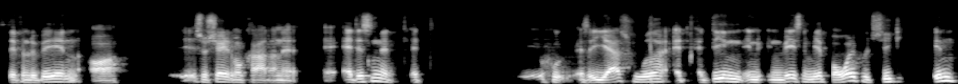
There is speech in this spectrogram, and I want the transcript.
Stefan Löfven og øh, Socialdemokraterne. Er det sådan, at, at altså i jeres hoveder, at, at det er en, en, en væsentlig mere borgerlig politik, end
